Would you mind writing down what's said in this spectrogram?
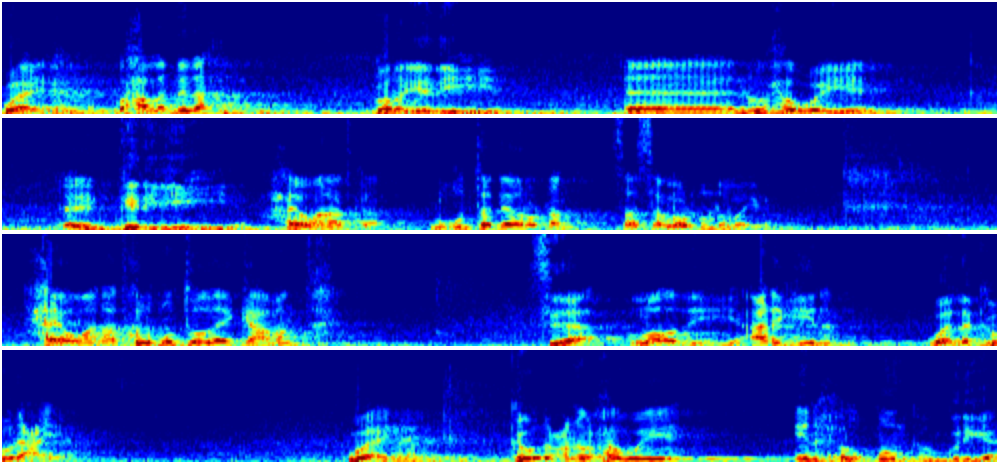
waaya waxaa la mid ah gorayadii iyo waxa weeye gerigii iyo xayawaanaadka luqunta dheer oo dhan saasaa loo dhuundhabaya xayawaanaadka luquntooda ay gaaban tahay. Sida lodii iyo arigiina waa la gowracaya waaya gowracuna waxaa weeye in xulquumka guriga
